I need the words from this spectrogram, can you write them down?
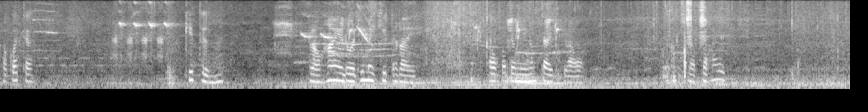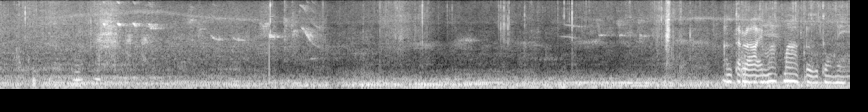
เขาก็จะ คิดถึง เราให้โดยที่ไม่คิดอะไร เขาก็จะมีน้ำใจกับเราเราจะให้ อันตรายมาก ๆ เลยตรงนี้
